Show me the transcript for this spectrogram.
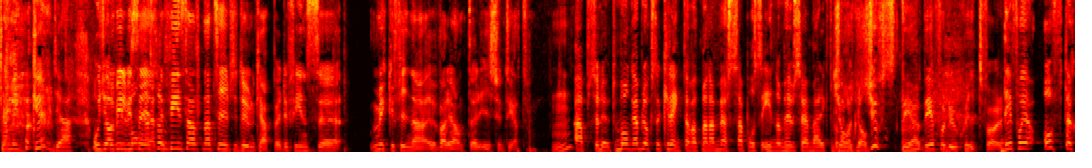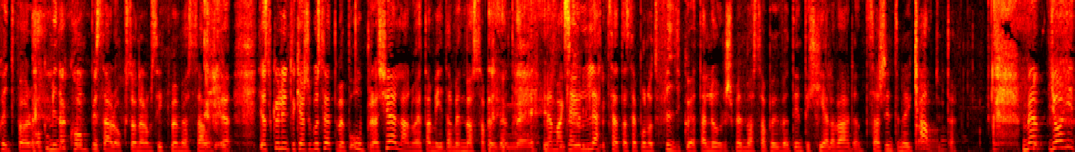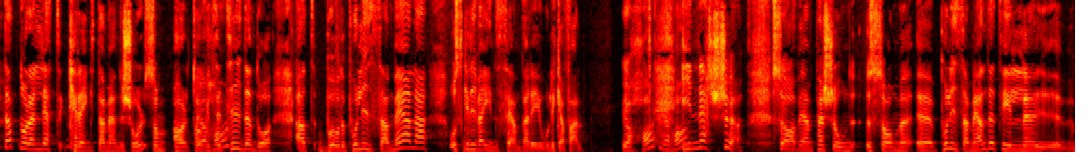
ja men gud ja. Och jag Då vill vi säga att som- det finns alternativ till dunkappor. Det finns eh, mycket fina eh, varianter i syntet. Mm. Absolut. Många blir också kränkta av att man har mössa på sig inomhus har jag märkt på Ja, min blogg. just det. Det får du skit för. Det får jag ofta skit för och mina kompisar också när de sitter med mössa. Det- Jag skulle inte kanske gå och sätta mig på Operakällaren och äta middag med en mössa på huvudet. Nej, Men man kan ju lätt sätta sig på något fik och äta lunch med en mössa på huvudet. Det är inte hela världen. Särskilt inte när det är kallt ute. Men jag har hittat några lättkränkta människor som har tagit Jaha. sig tiden då att både polisanmäla och skriva insändare i olika fall. Jaha, jaha. I Nässjö så har vi en person som eh, polisanmälde till eh,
